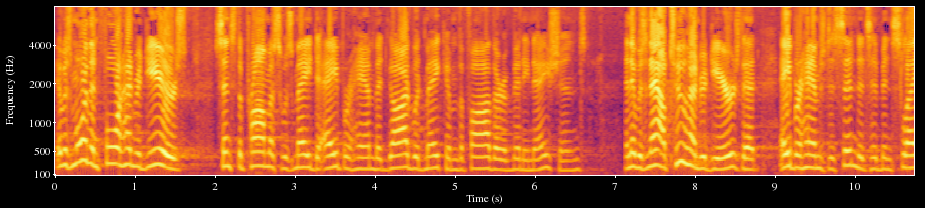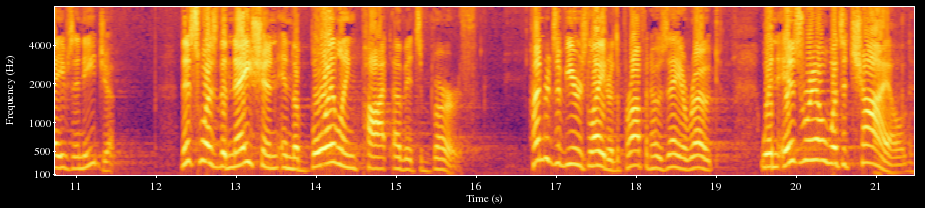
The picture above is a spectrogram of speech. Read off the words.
It was more than 400 years since the promise was made to Abraham that God would make him the father of many nations. And it was now 200 years that Abraham's descendants had been slaves in Egypt. This was the nation in the boiling pot of its birth. Hundreds of years later, the prophet Hosea wrote, when Israel was a child,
